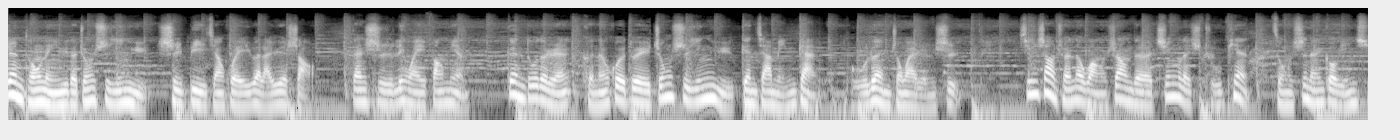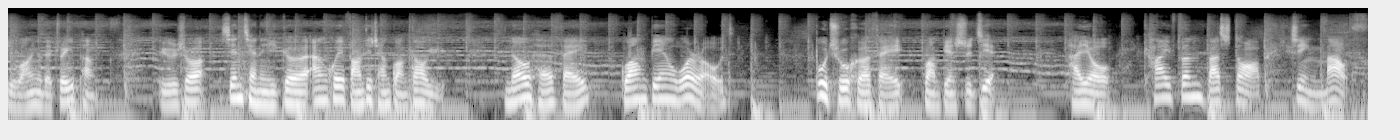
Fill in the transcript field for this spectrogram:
正统领域的中式英语势必将会越来越少，但是另外一方面，更多的人可能会对中式英语更加敏感，无论中外人士。新上传的网上的 Chinglish 图片总是能够引起网友的追捧，比如说先前的一个安徽房地产广告语：“No 合肥，光边 World，不出合肥，逛遍世界。”还有开封 Bus Stop 进 Mouth，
